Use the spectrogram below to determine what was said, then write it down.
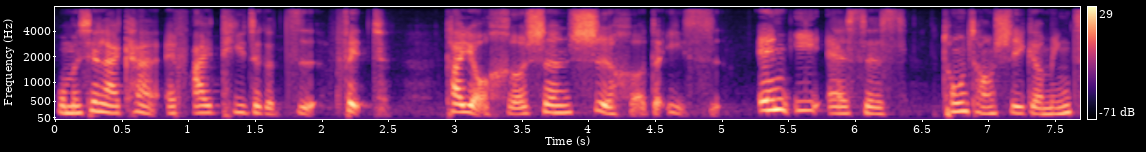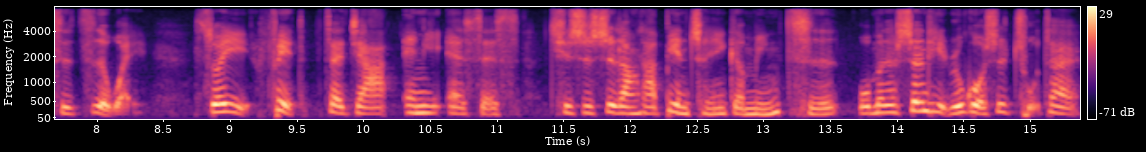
我们先来看 fit 这个字，fit 它有合身、适合的意思。ness 通常是一个名词字尾，所以 fit 再加 ness。其实是让它变成一个名词。我们的身体如果是处在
